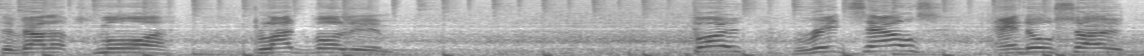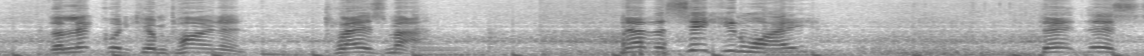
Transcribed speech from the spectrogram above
develops more blood volume. Both red cells and also the liquid component, plasma. Now the second way that this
